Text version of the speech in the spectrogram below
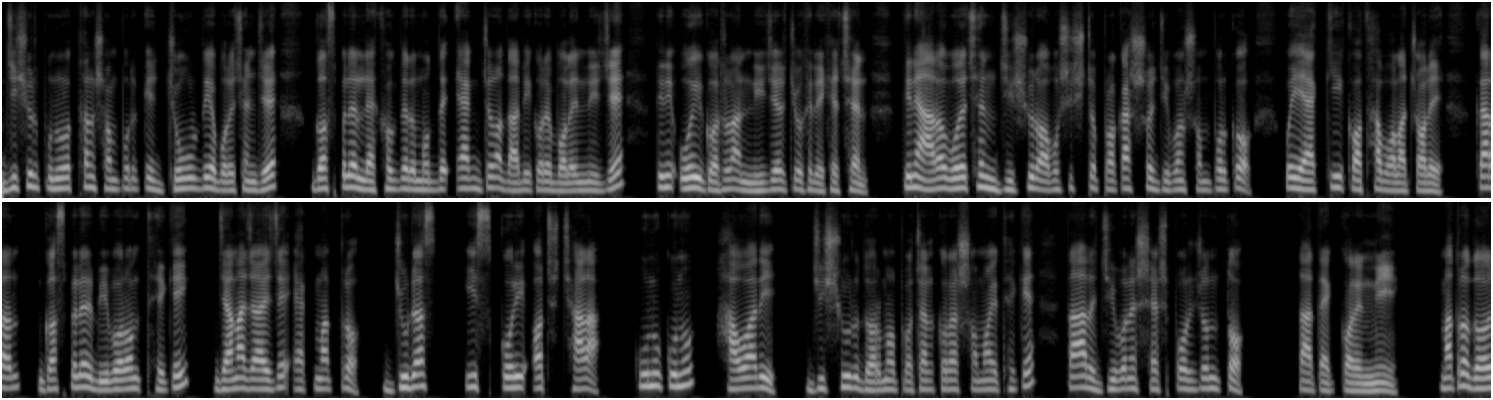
যিশুর পুনরুত্থান সম্পর্কে জোর দিয়ে বলেছেন যে, গসপেলের লেখকদের মধ্যে একজনও দাবি করে বলেননি যে, তিনি ওই ঘটনা নিজের চোখে দেখেছেন। তিনি আরও বলেছেন, যিশুর অবশিষ্ট প্রকাশ্য জীবন সম্পর্ক ওই একই কথা বলা চলে। কারণ গসপেলের বিবরণ থেকেই জানা যায় যে, একমাত্র জুডাস ইসকরিয়ট ছাড়া কোনো কোনো হাওয়ারি যিশুর ধর্ম প্রচার করার সময় থেকে তার জীবনের শেষ পর্যন্ত তা ত্যাগ করেননি। মাত্র দশ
